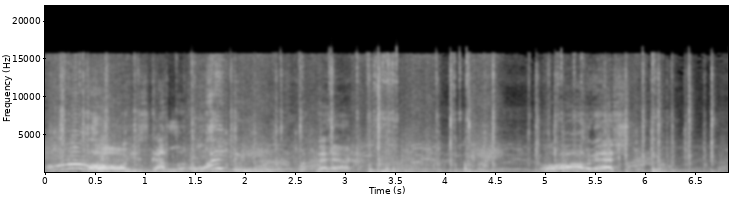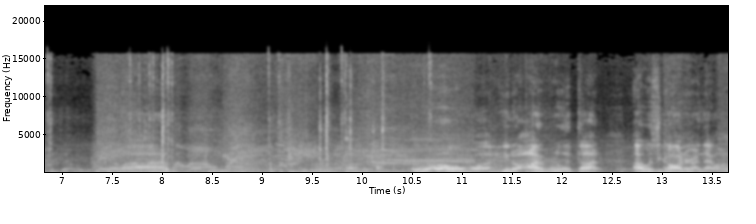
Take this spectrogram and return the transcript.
Oh! He's got a little lightning move. What the heck? Oh, look at that. Come on. Oh, uh, you know, I really thought I was a goner on that one.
